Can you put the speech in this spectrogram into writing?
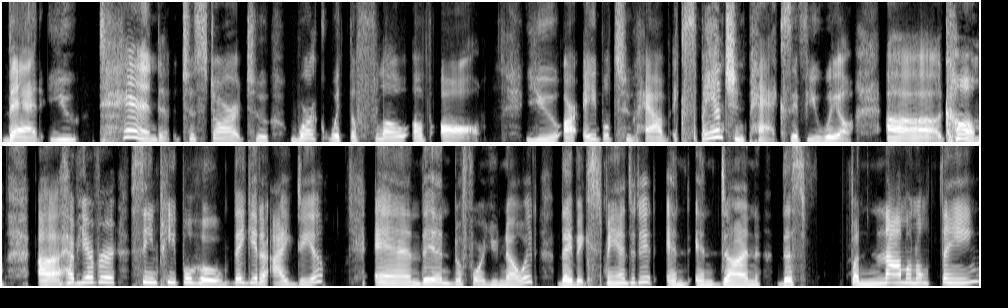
that you tend to start to work with the flow of all you are able to have expansion packs, if you will, uh, come. Uh, have you ever seen people who they get an idea and then before you know it, they've expanded it and and done this phenomenal thing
